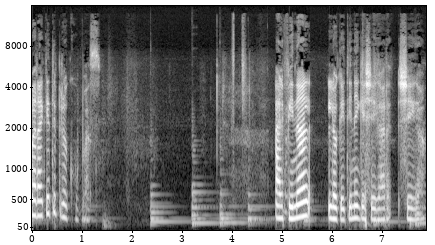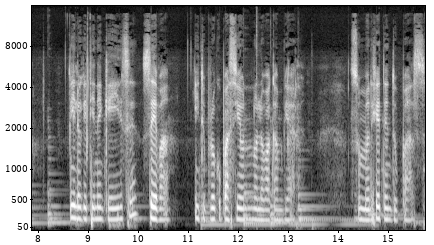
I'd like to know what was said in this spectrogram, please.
para qué te preocupas? Al final, lo que tiene que llegar, llega. Y lo que tiene que irse, se va. Y tu preocupación no lo va a cambiar. Sumérgete en tu paz.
